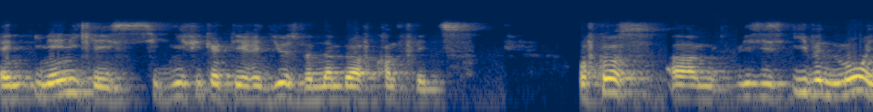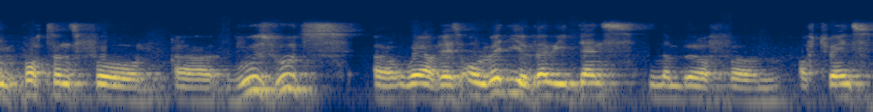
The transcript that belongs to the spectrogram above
and in any case, significantly reduce the number of conflicts. Of course, um, this is even more important for uh, those routes uh, where there's already a very dense number of, um, of trains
